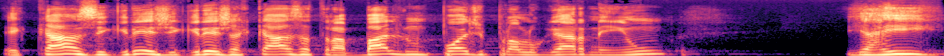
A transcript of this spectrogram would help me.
É casa, igreja, igreja, casa, trabalho, não pode ir para lugar nenhum. E aí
